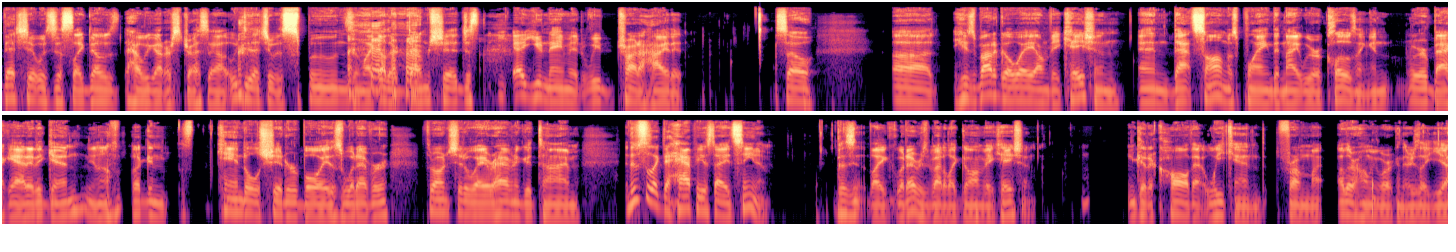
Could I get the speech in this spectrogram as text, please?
that shit was just like that was how we got our stress out. We do that shit with spoons and like other dumb shit. Just yeah, you name it, we'd try to hide it. So uh he was about to go away on vacation and that song was playing the night we were closing and we were back at it again you know fucking candle shitter boys whatever throwing shit away we're having a good time and this was like the happiest i had seen him because like whatever he's about to like go on vacation and get a call that weekend from my other homie working there he's like yo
